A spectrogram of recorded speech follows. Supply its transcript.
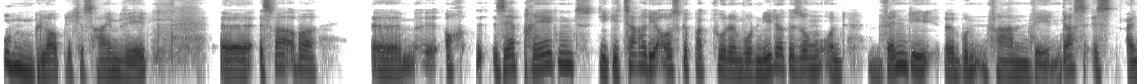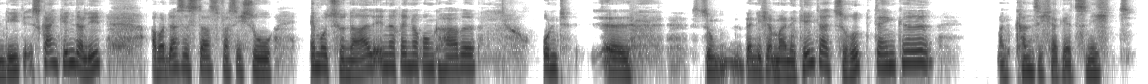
unglaubliches Heimweh. Äh, es war aber ähm, äh, auch sehr prägend. Die Gitarre, die ausgepackt wurde, dann wurden Lieder gesungen und wenn die äh, bunten Fahnen wehen, das ist ein Lied, ist kein Kinderlied, aber das ist das, was ich so emotional in Erinnerung habe. Und äh, so, wenn ich an meine Kindheit zurückdenke, man kann sich ja jetzt nicht,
